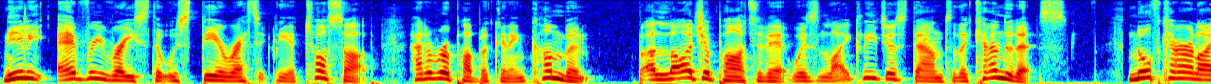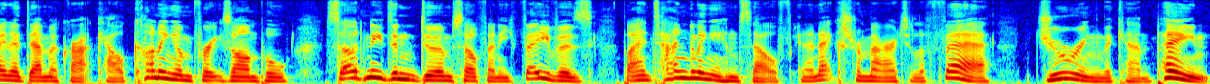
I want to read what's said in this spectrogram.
Nearly every race that was theoretically a toss up had a Republican incumbent, but a larger part of it was likely just down to the candidates. North Carolina Democrat Cal Cunningham, for example, certainly didn't do himself any favours by entangling himself in an extramarital affair during the campaign.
